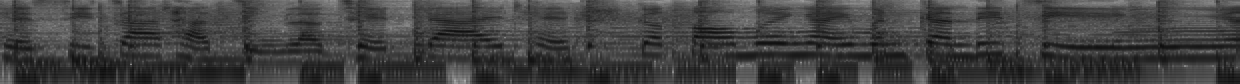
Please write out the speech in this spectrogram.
เท็จเด็ดเท็จสิจ้าถ้าจริงแล้วเท็จได้เท็จก็ต่อเมื่อไงมันกันได้จริง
